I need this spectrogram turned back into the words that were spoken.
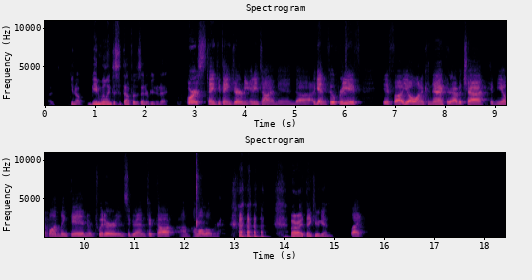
you know, being willing to sit down for this interview today. Of course, thank you, thank you, Jeremy. Anytime. And uh, again, feel free if if uh, y'all want to connect or have a chat, hit me up on LinkedIn or Twitter, Instagram, TikTok. I'm, I'm all over. all right. Thank you again. Bye.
